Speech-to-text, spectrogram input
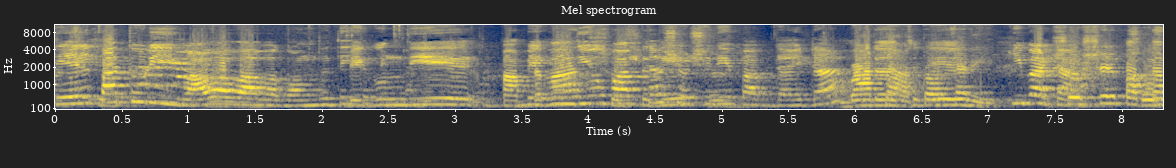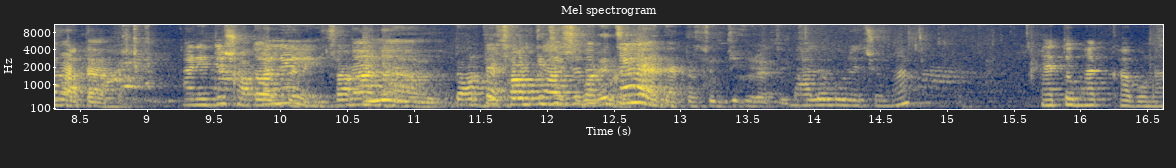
তেল পাতুরি বাবা বাবা গন্ধ বেগুন দিয়ে পাবদা বেগুন মাছ পাবদা সর্ষে দিয়ে পাবদা এটা বাটা তরকারি। কি বাটা? সর্ষের পাতা বাটা আর এটা সকালে? না, না, তরকারি সব কিছু দুপুরে করেছি একটা সবজি করেছি ভালো করেছ মা। এত ভাত খাব না।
